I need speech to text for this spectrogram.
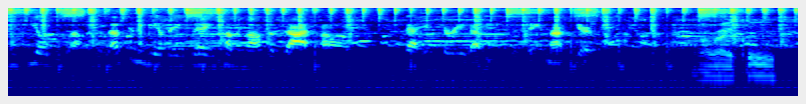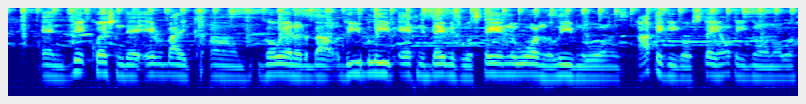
he heals well So that's going to be a big thing coming off of that um, that injury that he sustained last year. All right, cool. And big question that everybody um go at it about: Do you believe Anthony Davis will stay in New Orleans or leave New Orleans? I think he gonna stay. I don't think he's going nowhere.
